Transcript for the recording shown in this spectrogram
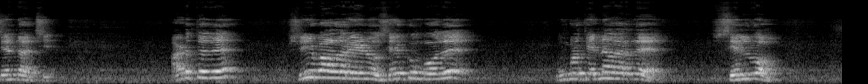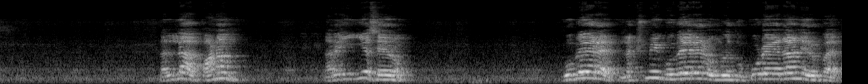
சேர்ந்தாச்சு. அடுத்தது ஸ்ரீபாதரேணு சேர்க்கும் போது உங்களுக்கு என்ன வருது? செல்வம். நல்லா பணம் நிறைய சேரும். குபேரர் லக்ஷ்மி குபேரர் உங்களுக்கு கூடவே தான் இருப்பார்.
